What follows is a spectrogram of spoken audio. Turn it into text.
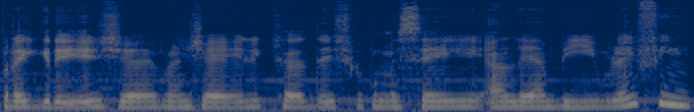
pra igreja evangélica, desde que eu comecei a ler a Bíblia, enfim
